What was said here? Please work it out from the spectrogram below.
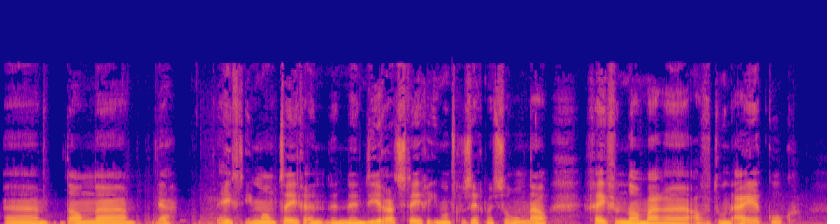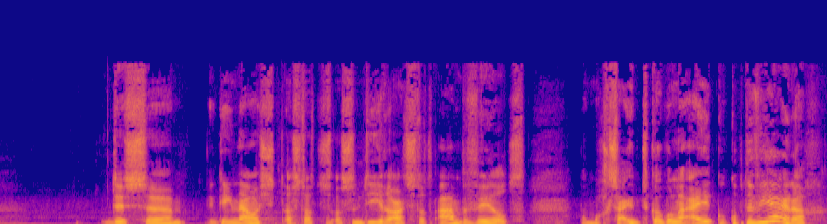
eh, dan ja, heeft iemand tegen een, een, een dierenarts tegen iemand gezegd met zijn hond: Nou, geef hem dan maar af en toe een eierkoek. Dus eh, ik denk, nou, als, als, dat, als een dierenarts dat aanbeveelt, dan mag zij natuurlijk ook wel een eierkoek op de verjaardag.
